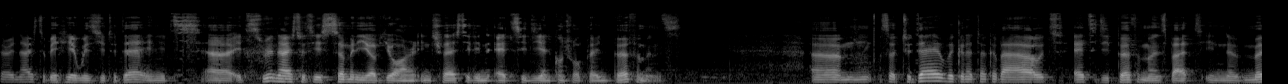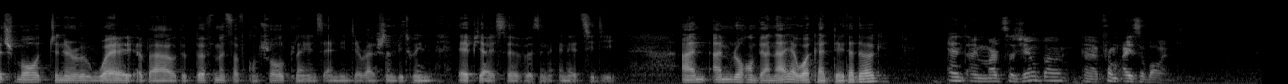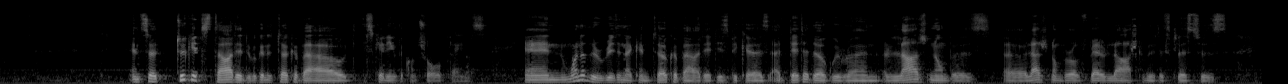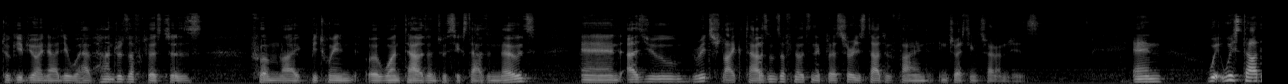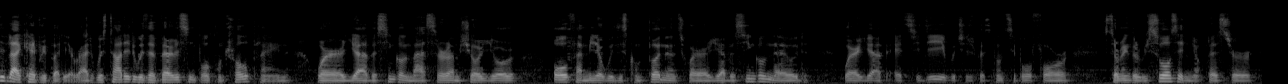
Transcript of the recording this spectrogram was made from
very nice to be here with you today, and it's uh, it's really nice to see so many of you are interested in etcd and control plane performance. Um, so today we're going to talk about etcd performance, but in a much more general way about the performance of control planes and interactions between API servers and, and etcd. I'm, I'm Laurent Bernaille, I work at Datadog. And I'm Marcel Giambin uh, from Isovalent. And so to get started, we're going to talk about scaling the control planes. And one of the reasons I can talk about it is because at Datadog we run large numbers, a large number of very large Kubernetes clusters. To give you an idea, we have hundreds of clusters from like between uh, 1,000 to 6,000 nodes. And as you reach like thousands of nodes in a cluster, you start to find interesting challenges. And we, we started like everybody, right? We started with a very simple control plane where you have a single master. I'm sure you're all familiar with these components where you have a single node, where you have etcd, which is responsible for storing the resources in your cluster.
